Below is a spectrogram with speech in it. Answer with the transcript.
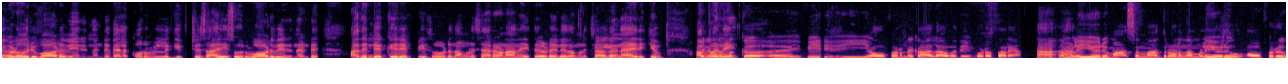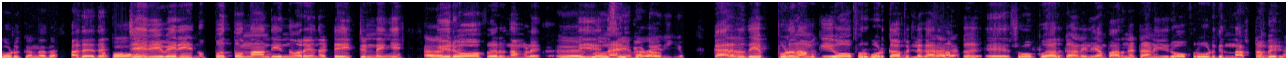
ഇവിടെ ഒരുപാട് വരുന്നുണ്ട് വിലക്കുറവിലുള്ള ഗിഫ്റ്റ് സാരീസ് ഒരുപാട് വരുന്നുണ്ട്. അതിന്റെയൊക്കെ ഒരു എപ്പിസോഡ് നമ്മൾ ശരവണ നെയ്ത്തുകടയിൽ നമ്മൾ ചെയ്യുന്നതായിരിക്കും. അപ്പൊ നിങ്ങൾക്ക് ഈ ഓഫറിന്റെ കാലാവധിയും കൂടെ പറയാം. നമ്മൾ ഈ ഒരു മാസം മാത്രമാണ് നമ്മൾ ഈ ഒരു ഓഫർ കൊടുക്കുന്നത്. അതെ അതെ. ജനുവരി മുപ്പത്തി ഒന്നാം തീയതി എന്ന് പറയുന്ന ഡേറ്റ് ഉണ്ടെങ്കിൽ ഈ ഒരു ഓഫർ നമ്മൾ ക്ലോസ് ചെയ്യുന്നതായിരിക്കും. കാരണം ഇത് എപ്പോഴും നമുക്ക് ഈ ഓഫർ കൊടുക്കാൻ പറ്റില്ല. കാരണം. നമുക്ക് ഷോപ്പുകാർക്കാണെങ്കിലും ഞാൻ പറഞ്ഞിട്ടാണ് ഈ ഒരു ഓഫർ കൊടുക്കുന്നത്. നഷ്ടം വരും.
